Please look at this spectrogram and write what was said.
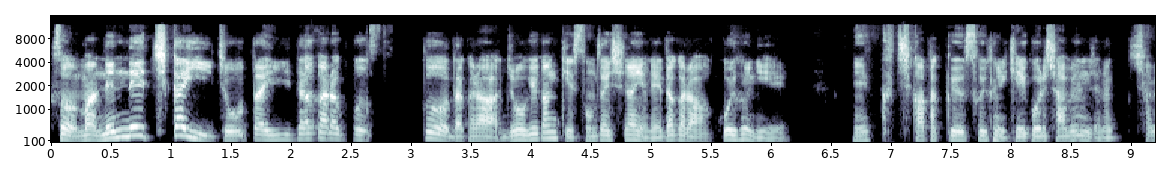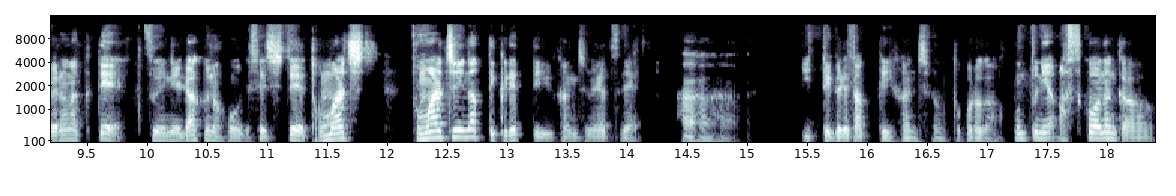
そう、まあ年齢近い状態だからこそ、だから上下関係存在しないよね。だからこういうふうに、ね、口固くそういうふうに敬語で喋るんじゃなく、喋らなくて、普通に楽の方で接して、友達、友達になってくれっていう感じのやつではいはいはい。言ってくれたっていう感じのところが、本当にあそこはなんか、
